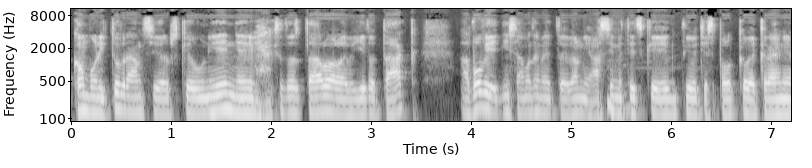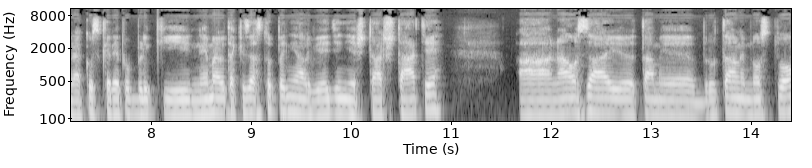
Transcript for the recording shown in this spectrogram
komunitu v rámci Európskej únie, neviem, ak sa to stalo, ale je to tak. A vo Viedni samozrejme to je veľmi asymetrické, jednotlivé tie spolkové krajiny Rakúskej republiky nemajú také zastúpenie, ale Viedeň je štát v štáte a naozaj tam je brutálne množstvo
